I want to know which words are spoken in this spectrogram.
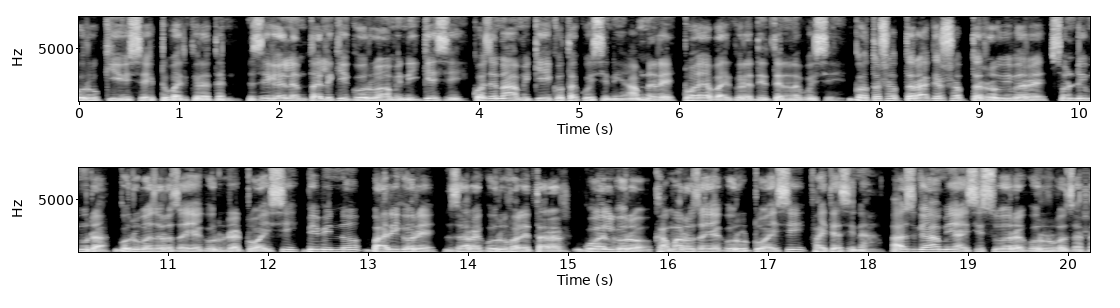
গরু কি হইছে একটু বাইর করে দেন। জিগাইলাম, তাইলে কি গরু আমি নিগেছি কয় যে না, আমি কি এই কথা কইছি নি? আপনারে টয়া বাইর করে দিতে না কইছি। গত সপ্তাহের আগের সপ্তাহ রবিবারে চন্ডিমুরা গরু বাজারে যাইয়া গরুটা টোয়াইছি। বিভিন্ন বাড়ি ঘরে যারা গরু ফেলে, তারার গোয়াল গরু খামারও যাইয়া গরু টোয়াইছি, ফাইতাছি না। আজগা আমি আইছি সুয়ারা গরুর বাজার।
